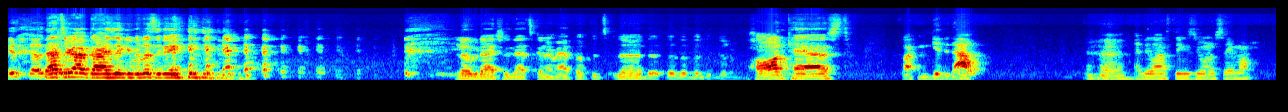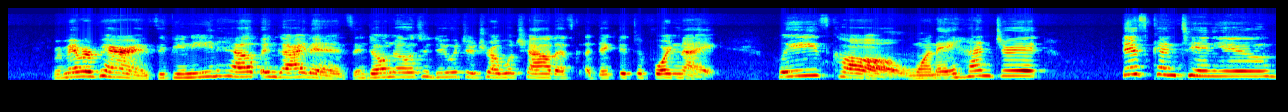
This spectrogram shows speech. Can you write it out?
It's so That's a wrap, guys. Thank you for listening. no, but actually, that's gonna wrap up the the the, the, the, the, the podcast. If I can get it out. Uh-huh. Any last things you want to say, mom? Remember, parents, if you need help and guidance and don't know what to do with your troubled child that's addicted to Fortnite, please call 1 800 discontinue.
